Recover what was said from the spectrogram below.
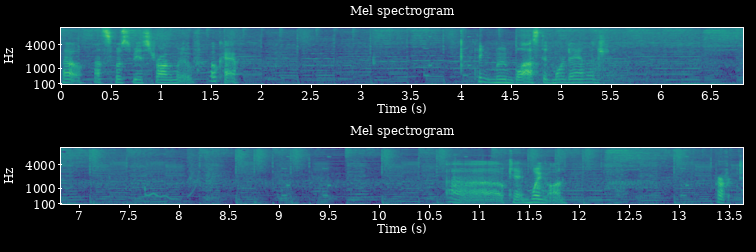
Oh, that's supposed to be a strong move. Okay. I think Moonblast did more damage. Uh, okay, Wingon. Perfect.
